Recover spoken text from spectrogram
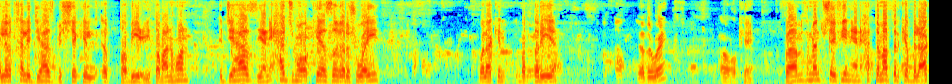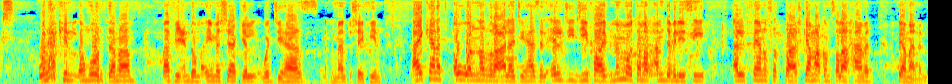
اللي بتخلي الجهاز بالشكل الطبيعي. طبعا هون الجهاز يعني حجمه okay صغر شوي ولكن البطارية way oh, okay فمثل ما أنتم شايفين يعني حتى ما بتركب بالعكس ولكن الأمور تمام. ما في عندهم أي مشاكل. والجهاز مثل ما أنتم شايفين هاي كانت أول نظرة على جهاز ال جي جي 5 من مؤتمر MWC 2016 كان معكم صلاح حامد. في أمان الله.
